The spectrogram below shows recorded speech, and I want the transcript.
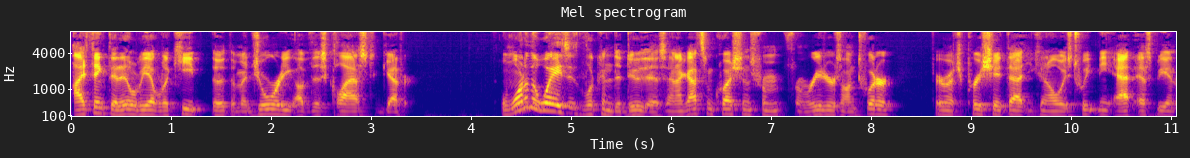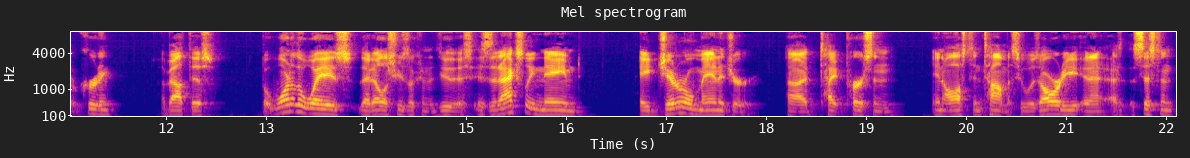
I think that it'll be able to keep the, the majority of this class together. One of the ways it's looking to do this, and I got some questions from from readers on Twitter. Very much appreciate that. You can always tweet me at SBN Recruiting about this. But one of the ways that LSU is looking to do this is it actually named a general manager uh, type person in Austin Thomas, who was already an assistant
